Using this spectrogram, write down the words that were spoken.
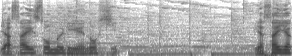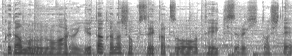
野菜ソムリエの日。野菜や果物のある豊かな食生活を提起する日として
